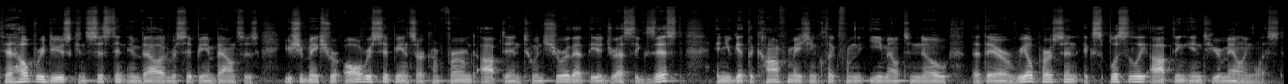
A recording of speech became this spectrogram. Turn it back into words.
To help reduce consistent invalid recipient bounces, you should make sure all recipients are confirmed opt-in to ensure that the address exists and you get the confirmation click from the email to know that they are a real person explicitly opting into your mailing list.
